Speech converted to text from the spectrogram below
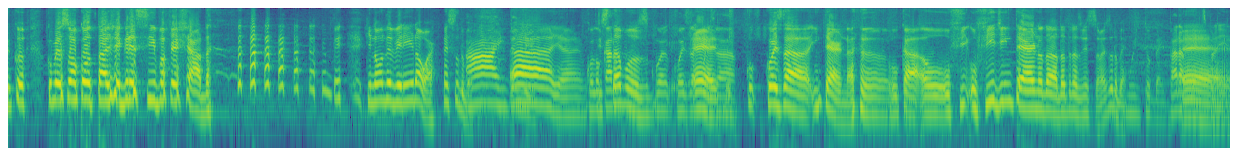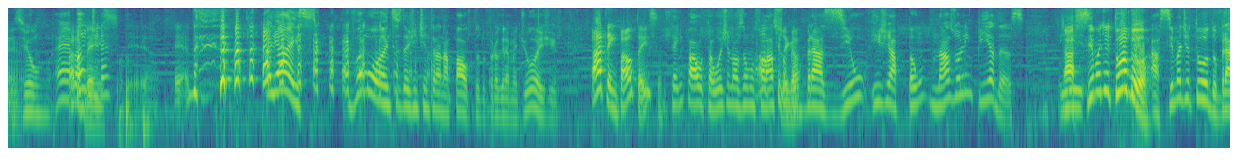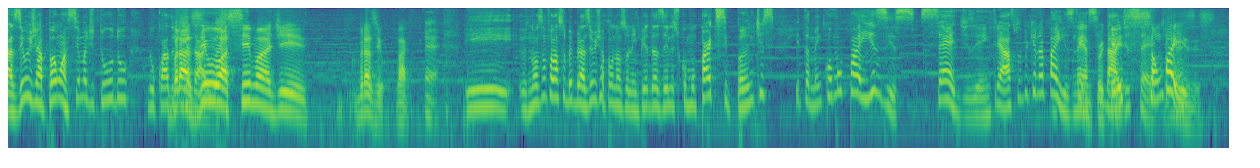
Co- Começou a contagem regressiva fechada. que não deveria ir ao ar, mas tudo bem. Ah, entendi. Ai, ai. Colocaram Estamos. co- coisa- é, coisa- co- coisa interna. O, ca- o fi- o feed interno da, da transmissão, mas tudo bem. Muito bem, parabéns É. pra eles, viu? É Parabéns. Band, né? É, é. Aliás, vamos antes da gente entrar na pauta do programa de hoje. Ah, tem pauta, é isso? Tem pauta. Hoje nós vamos Ah, falar sobre legal. Brasil e Japão nas Olimpíadas. E, Acima de tudo! acima de tudo, Brasil e Japão acima de tudo no quadro Brasil de acima de. Brasil, vai. É. E nós vamos falar sobre Brasil e Japão nas Olimpíadas, eles como participantes e também como países sedes, entre aspas, porque não é país, né? É Sim, porque cidade sede. são né?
